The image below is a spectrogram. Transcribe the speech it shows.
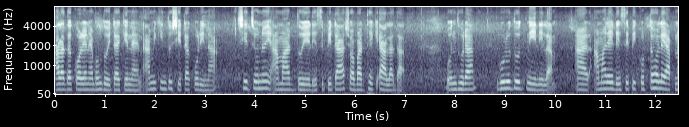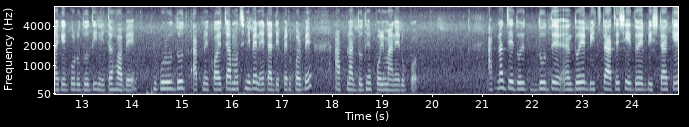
আলাদা করেন এবং দইটাকে নেন। আমি কিন্তু সেটা করি না। সেজন্যই আমার দইয়ের রেসিপিটা সবার থেকে আলাদা। বন্ধুরা গরু দুধ নিয়ে নিলাম। আর আমার এই রেসিপি করতে হলে আপনাকে গরু দুধই নিতে হবে। গরু দুধ আপনি কয় চামচ নেবেন এটা ডিপেন্ড করবে আপনার দুধের পরিমাণের উপর। আপনার যে দুধ দইয়ের বীজটা আছে সেই দইয়ের বীজটাকে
